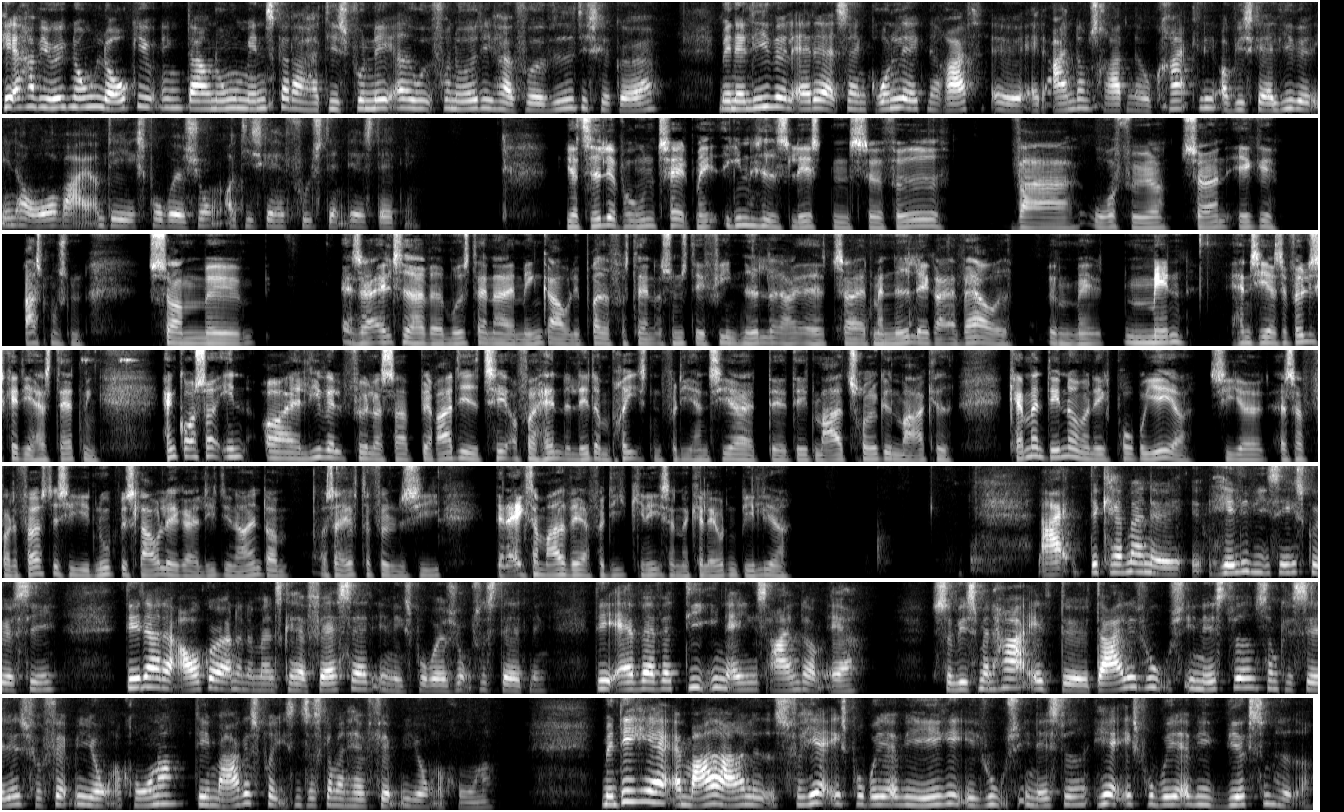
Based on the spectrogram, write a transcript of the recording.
Her har vi jo ikke nogen lovgivning. Der er jo nogle mennesker, der har disponeret ud fra noget, de har fået at vide, de skal gøre. Men alligevel er det altså en grundlæggende ret, øh, at ejendomsretten er ukrænkelig, og vi skal alligevel ind og overveje, om det er ekspropriation, og de skal have fuldstændig erstatning. Jeg har tidligere på ugen talt med enhedslistens øh, fødevareordfører Søren Ikke Rasmussen, som øh, altså altid har været modstander af minkavl i bred forstand, og synes, det er fint, nedlæ- altså, at man nedlægger erhvervet. Øh, men han siger, at selvfølgelig skal de have erstatning. Han går så ind og alligevel føler sig berettiget til at forhandle lidt om prisen, fordi han siger, at øh, det er et meget trykket marked. Kan man det, når man eksproprierer? Siger, altså for det første sige, nu beslaglægger jeg lige din ejendom, og så efterfølgende sige, den er ikke så meget værd, fordi kineserne kan lave den billigere. Nej, det kan man øh, heldigvis ikke, skulle jeg sige. Det, der er det afgørende, når man skal have fastsat en ekspropriationserstatning, det er, hvad værdien af ens ejendom er. Så hvis man har et øh, dejligt hus i Næstved, som kan sælges for 5 millioner kroner, det er markedsprisen, så skal man have 5 millioner kroner. Men det her er meget anderledes, for her eksproprierer vi ikke et hus i Næstved. Her eksproprierer vi virksomheder.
